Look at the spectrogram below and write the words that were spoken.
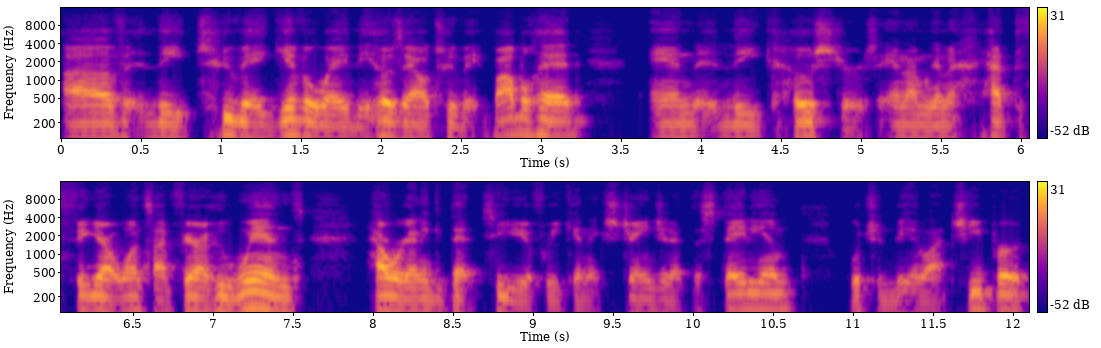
of the Tuve giveaway, the Jose Altuve bobblehead and the coasters. And I'm going to have to figure out once I figure out who wins how we're going to get that to you if we can exchange it at the stadium, which would be a lot cheaper,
